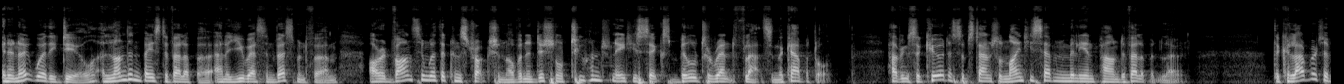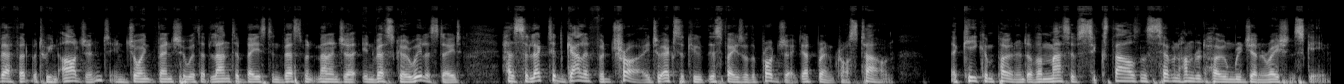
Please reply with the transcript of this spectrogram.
In a noteworthy deal, a London based developer and a US investment firm are advancing with the construction of an additional 286 build to rent flats in the capital, having secured a substantial £97 million development loan. The collaborative effort between Argent, in joint venture with Atlanta based investment manager Invesco Real Estate, has selected Galliford Try to execute this phase of the project at Brent Cross Town, a key component of a massive 6,700 home regeneration scheme.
